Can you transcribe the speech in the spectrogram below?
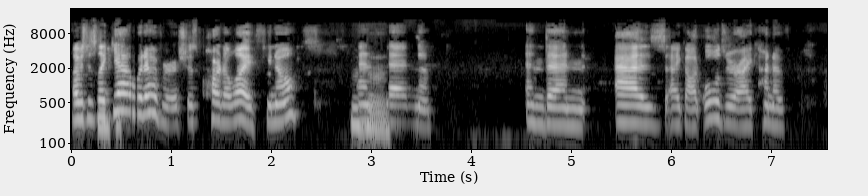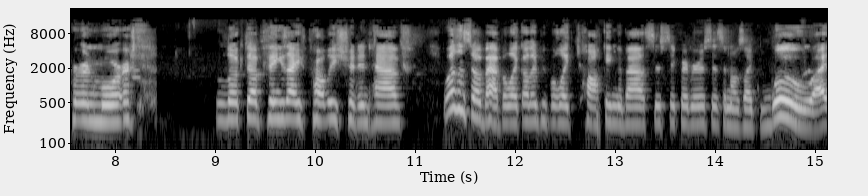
i was just like mm-hmm. yeah whatever it's just part of life you know mm-hmm. and then and then as i got older i kind of heard more looked up things i probably shouldn't have it wasn't so bad but like other people like talking about cystic fibrosis and i was like whoa i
